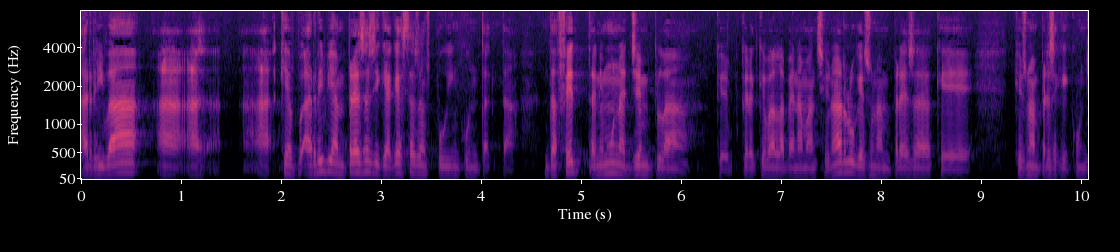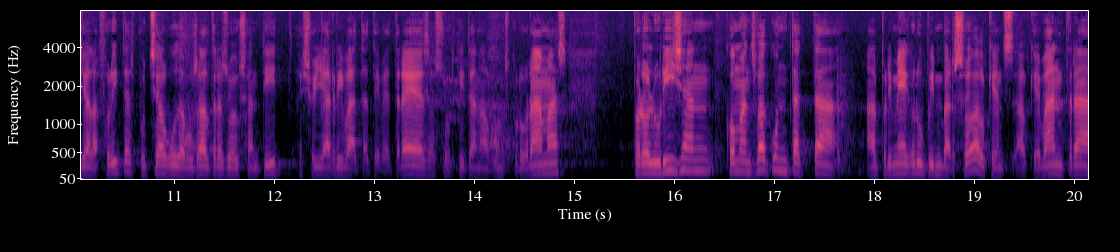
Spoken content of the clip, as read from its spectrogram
arribar a, a, que arribi a empreses i que aquestes ens puguin contactar. De fet, tenim un exemple que crec que val la pena mencionar-lo, que és una empresa que, que és una empresa que congela fruites, potser algú de vosaltres ho heu sentit, això ja ha arribat a TV3, ha sortit en alguns programes, però l'origen, com ens va contactar el primer grup inversor, el que, ens, el que va entrar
